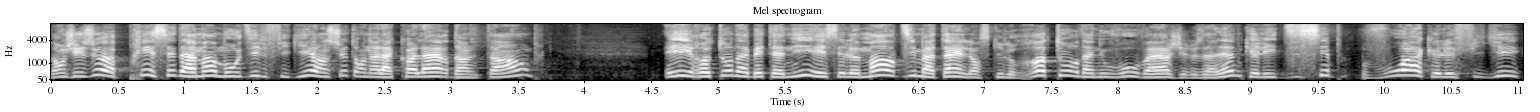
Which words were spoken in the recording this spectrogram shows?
Donc Jésus a précédemment maudit le figuier, ensuite on a la colère dans le temple, et il retourne à Béthanie, et c'est le mardi matin, lorsqu'il retourne à nouveau vers Jérusalem, que les disciples voient que le figuier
